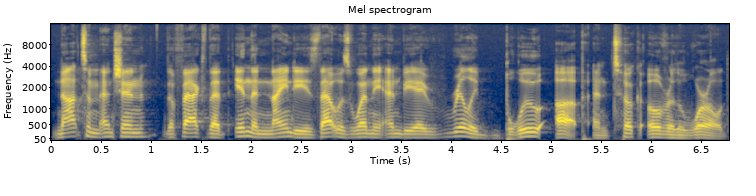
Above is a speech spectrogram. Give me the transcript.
Not to mention the fact that in the 90s, that was when the NBA really blew up and took over the world.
